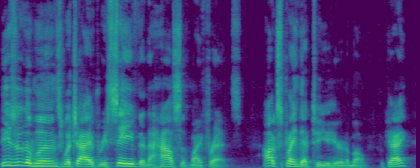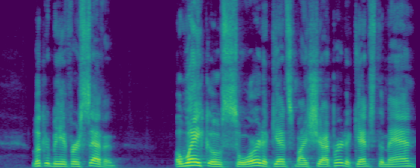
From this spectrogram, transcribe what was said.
These are the wounds which I have received in the house of my friends. I'll explain that to you here in a moment, okay? Look at me at verse 7. Awake, O sword, against my shepherd, against the man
